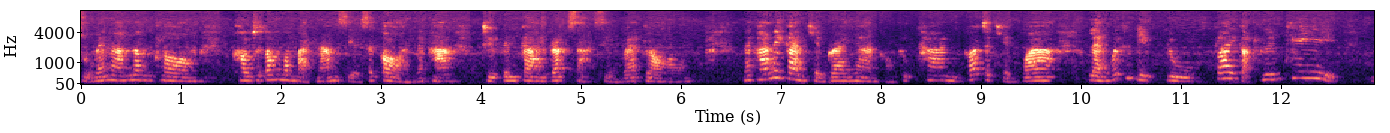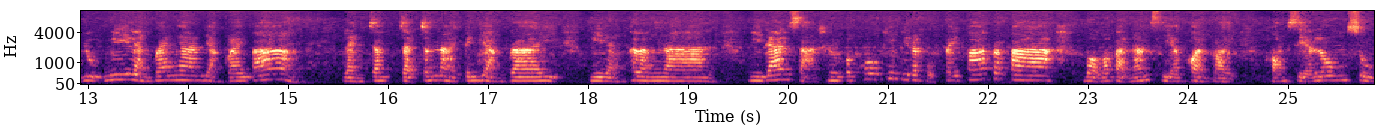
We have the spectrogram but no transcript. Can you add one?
สู่แม่น้ำลำคลอง เขาจะต้องบำบัดน้ำเสียซะก่อนนะคะ ถือเป็นการรักษาสิ่งแวดล้อมนะคะในการเขียนรายงานของทุกท่านก็จะเขียนว่าแหล่งวัตถุดิบอยู่ใกล้กับพื้นที่ อยู่มีแหล่งแรงงานอย่างไรบ้าง แหล่งจจัดจำหน่ายเป็นอย่างไร มีแหล่งพลังงาน มีด้านสาธารณูปโภคที่มีระบบไฟฟ้าประปาบ่อบำบัดน้ำเสียก่อนปล่อยของเสียลงสู่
